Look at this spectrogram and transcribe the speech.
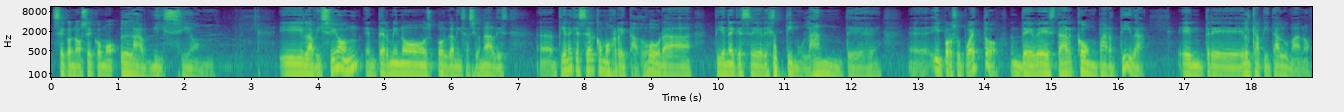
se conoce como la visión. Y la visión en términos organizacionales eh, tiene que ser como retadora, tiene que ser estimulante eh, y por supuesto debe estar compartida entre el capital humano,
